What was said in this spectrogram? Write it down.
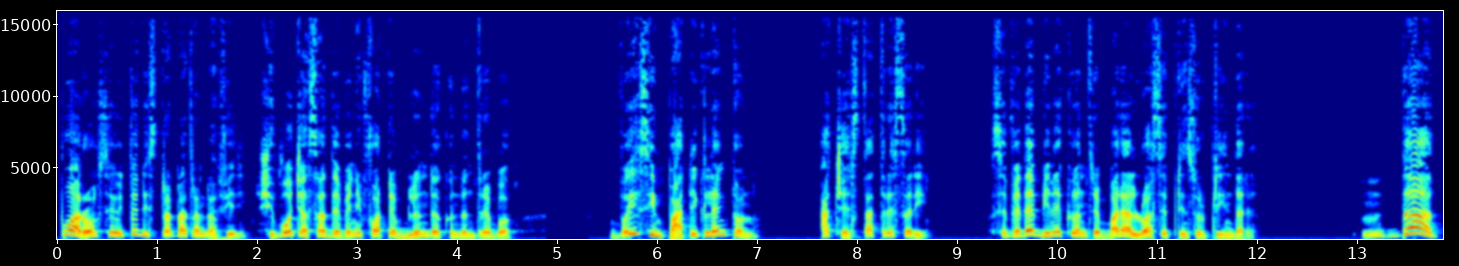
Poirot se uită distrat la trandafiri și vocea sa deveni foarte blândă când întrebă. Vă e simpatic, Langton? Acesta tresări. Se vedea bine că întrebarea luase prin surprindere. Da,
